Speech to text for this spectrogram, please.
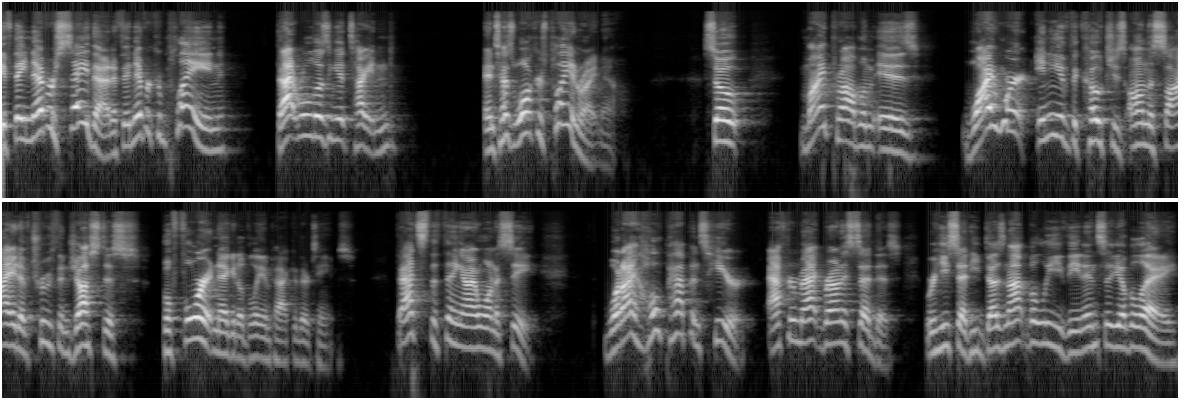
if they never say that, if they never complain, that rule doesn't get tightened. And Tez Walker's playing right now. So my problem is why weren't any of the coaches on the side of truth and justice before it negatively impacted their teams? That's the thing I want to see. What I hope happens here after Mack Brown has said this, where he said he does not believe the NCAA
